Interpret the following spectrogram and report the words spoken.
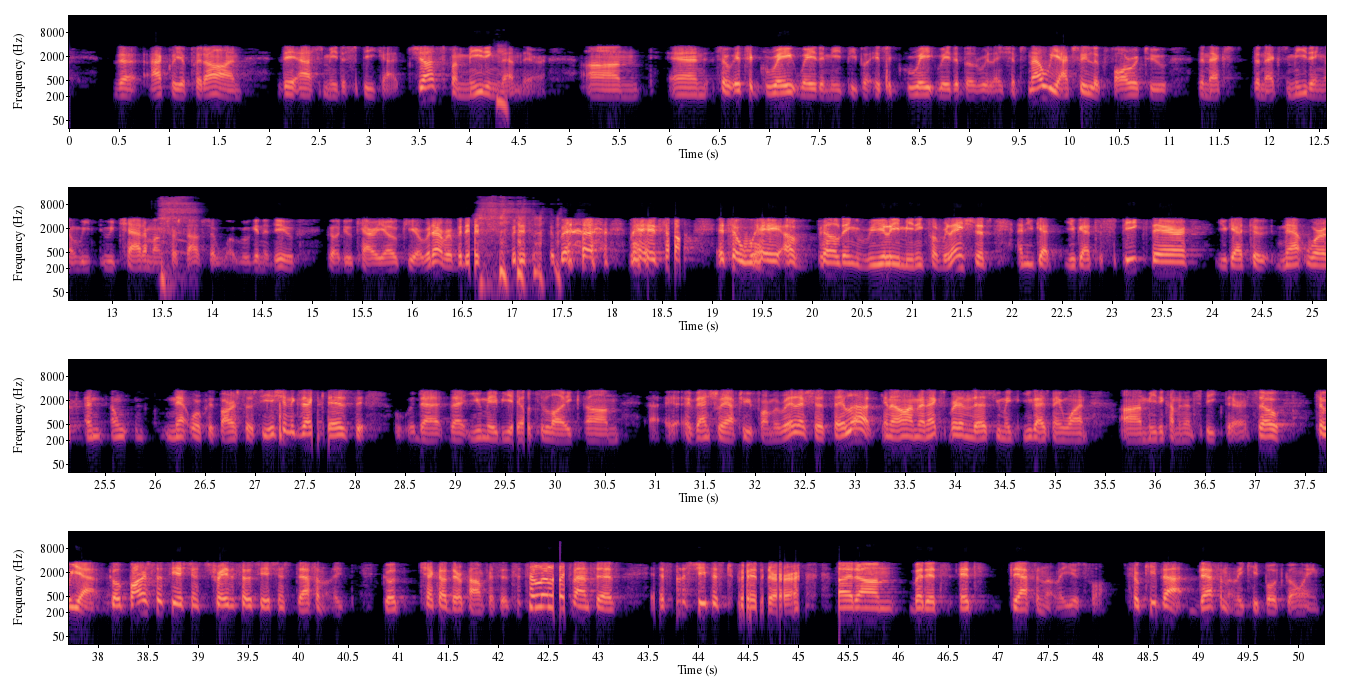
the ACLEA put on, they asked me to speak at just from meeting them there. Um, and so it's a great way to meet people. It's a great way to build relationships. Now we actually look forward to the next the next meeting, and we we chat amongst ourselves of what we're going to do, go do karaoke or whatever. But it's but it's but, but it's a, it's a way of building really meaningful relationships, and you get you get to speak there, you get to network and, and network with bar association executives that that, that you may be able to like um, eventually after you form a relationship say, look, you know, I'm an expert in this. You may you guys may want um, me to come in and speak there. So so yeah, go bar associations, trade associations, definitely go check out their conferences. It's a little expensive. It's not as cheap as Twitter, but um, but it's it's definitely useful. So keep that. Definitely keep both going.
